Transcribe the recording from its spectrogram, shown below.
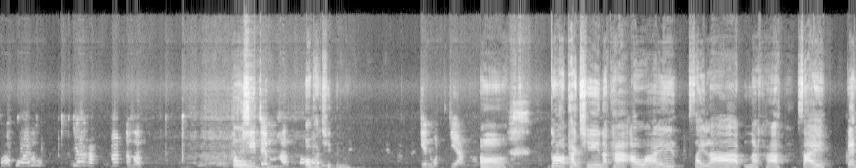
พ่อปวยเยอะครับนะครับโอ้ชีเต็มครับ โอ้ผักชีเต็มเลยกินหมดเกลี้ยงครับอ่าก็ผักชีนะคะ เอาไว้ใส่ลาบนะคะ ใส่แกง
